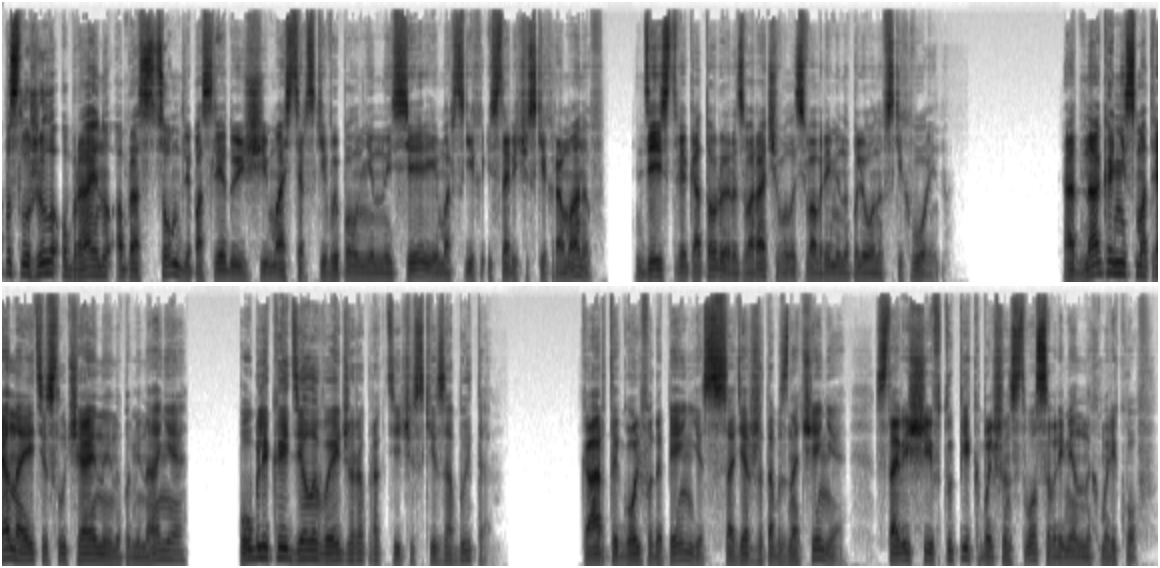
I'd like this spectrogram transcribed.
послужила О'Брайену образцом для последующей мастерски выполненной серии морских исторических романов, действие которой разворачивалось во время наполеоновских войн. Однако, несмотря на эти случайные напоминания, публикой дело Вейджера практически забыто. Карты Гольфа де Пеньес содержат обозначения, ставящие в тупик большинство современных моряков.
